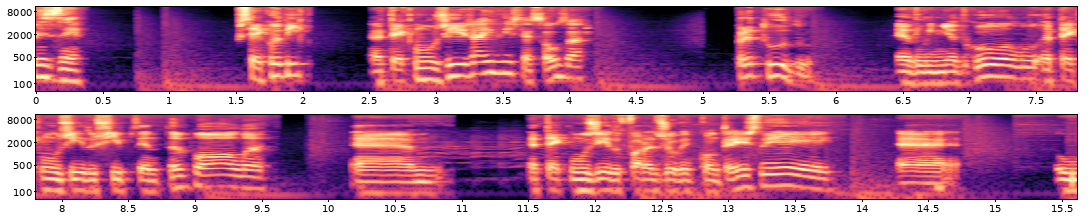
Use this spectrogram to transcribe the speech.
Pois é. Por isso é que eu digo. A tecnologia já existe, é só usar. Para tudo. A linha de golo, a tecnologia do chip dentro da bola, um, a tecnologia do fora de jogo com 3D, uh, o,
